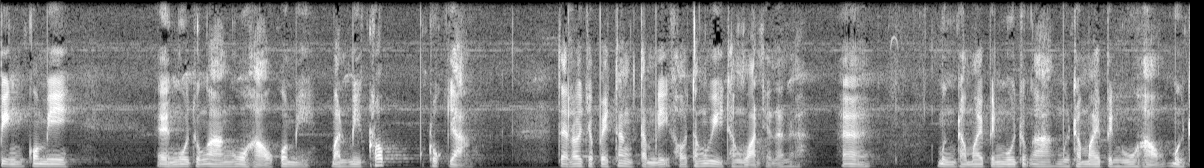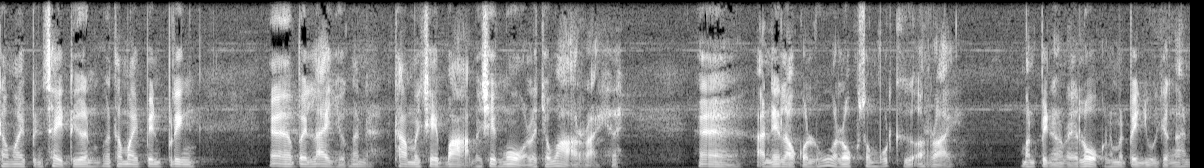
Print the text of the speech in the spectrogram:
ปิงก็มีงูจงอางงูเห่าก็มี มันมีครบทุกอย่าง แต่เราจะไปตั้งตำหนิเขาทั้งวี่ทั้งวันอย่างนั้นนะ มึงทำไมเป็นงูจงอางมึงทำไมเป็นงูเห่า มึงทำไมเป็นไส้เดือนมึงทำไมเป็นปลิงไปไล่อย่างนั้นนะถ้าไม่ใช่บ้าไม่ใช่โง่เราจะว่าอะไรอันนี้เราก็รู้ว่าโลกสมมุติคืออะไร มันเป็นอะไรโลกนะมันเป็นอยู่อย่างนั้น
